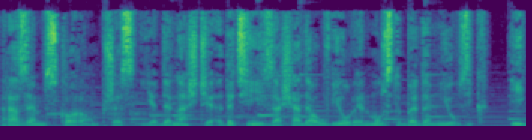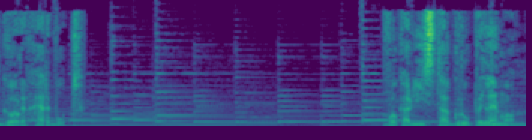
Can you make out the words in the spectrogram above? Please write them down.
Razem z Korą przez 11 edycji zasiadał w jury Must Bede Music, Igor Herbut. Wokalista grupy Lemon,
